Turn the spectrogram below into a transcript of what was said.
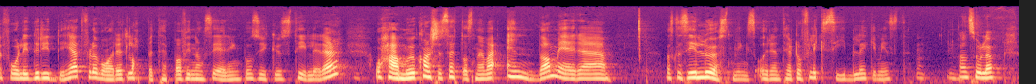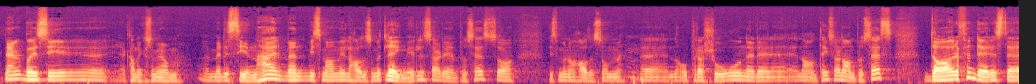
få litt ryddighet, for det var et lappeteppe av finansiering på sykehus tidligere. Og her må vi kanskje sette oss ned og være enda mer hva skal jeg si, løsningsorientert og fleksible, ikke minst. Mm. Hans Olav? Jeg vil bare si, eh, jeg kan ikke så mye om medisinen her, men hvis man vil ha det som et legemiddel, så er det en prosess. Og hvis man vil ha det som eh, en operasjon eller en annen ting, så er det en annen prosess. Da refunderes det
